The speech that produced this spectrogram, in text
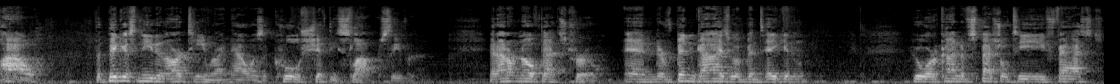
wow, the biggest need in our team right now is a cool, shifty slot receiver? And I don't know if that's true. And there have been guys who have been taken who are kind of specialty, fast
